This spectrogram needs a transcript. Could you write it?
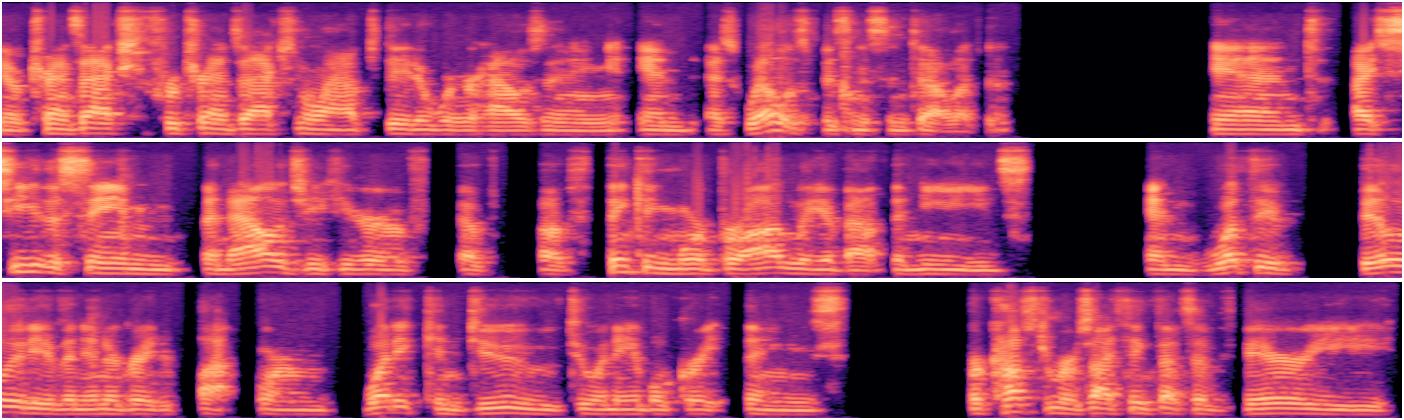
you know transaction for transactional apps data warehousing and as well as business intelligence. And I see the same analogy here of, of, of thinking more broadly about the needs and what the ability of an integrated platform, what it can do to enable great things for customers. I think that's a very,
